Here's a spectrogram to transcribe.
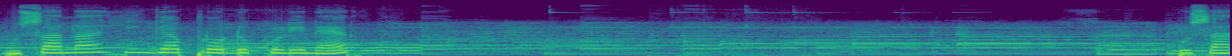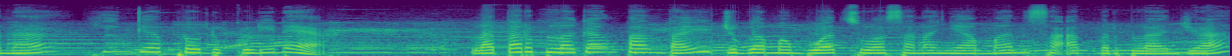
busana hingga produk kuliner, busana hingga produk kuliner. Latar belakang pantai juga membuat suasana nyaman saat berbelanja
